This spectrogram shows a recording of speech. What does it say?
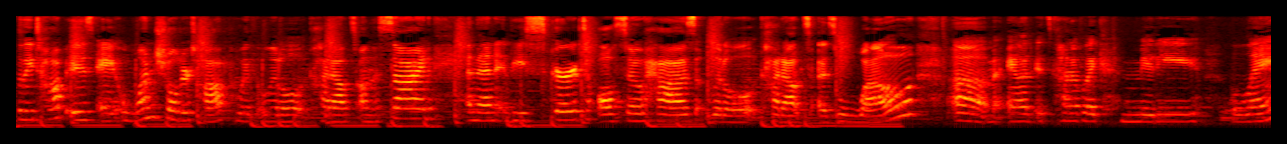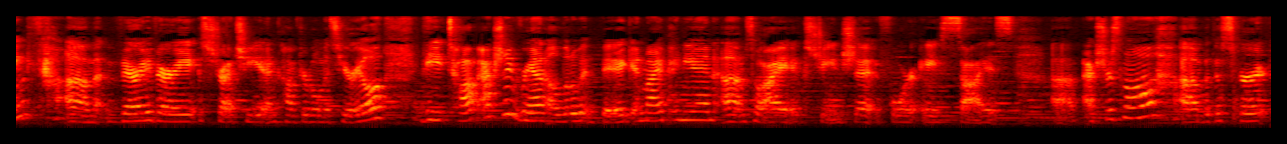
So the top is a one shoulder top with little cutouts on the side. And then the skirt also has little cutouts as well. Um, and it's kind of like midi length. Um, very, very stretchy and comfortable material. The top actually ran a little bit big in my opinion. Um, so I exchanged it for a size um, extra small, um, but the skirt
